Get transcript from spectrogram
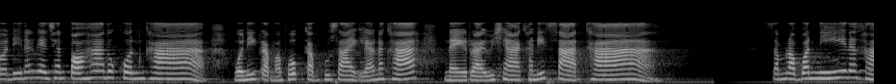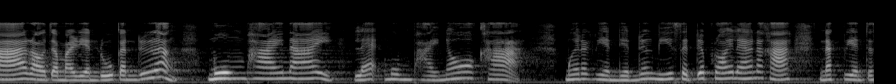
สวัสดีนักเรียนชั้นป .5 ทุกคนค่ะ วันนี้กลับมาพบกับครูทรายอีกแล้วนะคะ ในรายวิชาคณิตศาสตร์ค่ะสำหรับวันนี้นะคะ เราจะมาเรียนรู้กันเรื่อง มุมภายในและมุมภายนอกค่ะ เมื่อนักเรียนเรียนเรื่องนี้เสร็จเรียบร้อยแล้วนะคะ นักเรียนจะ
